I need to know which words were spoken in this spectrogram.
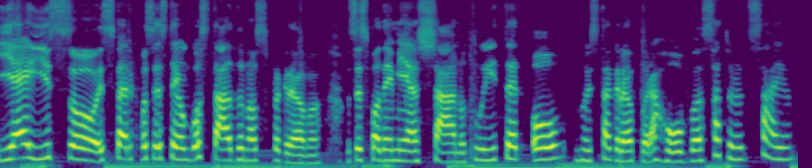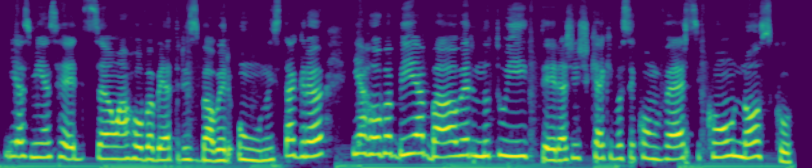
E é isso. Espero que vocês tenham gostado do nosso programa. Vocês podem me achar no Twitter ou no Instagram por arroba Saturno de Saia. E as minhas redes são arroba Beatriz Bauer 1 no Instagram e arroba Bia Bauer no Twitter. A gente quer que você converse conosco.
